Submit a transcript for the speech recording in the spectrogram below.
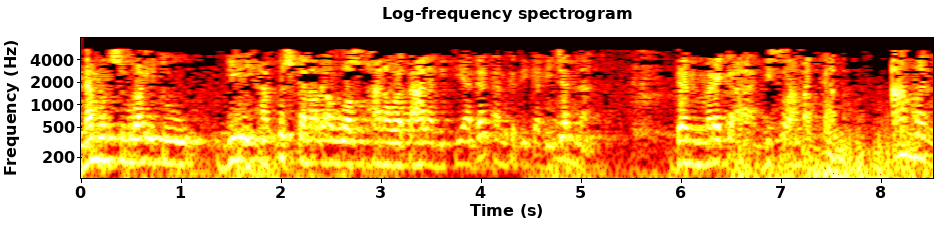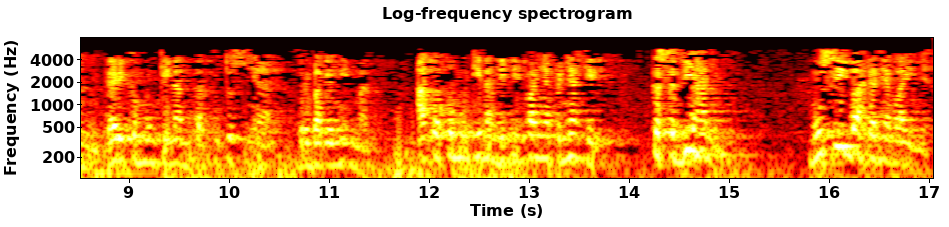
Namun semua itu dihapuskan oleh Allah Subhanahu wa taala, ditiadakan ketika di jannah dan mereka diselamatkan aman dari kemungkinan terputusnya berbagai nikmat atau kemungkinan ditimpanya penyakit, kesedihan, musibah dan yang lainnya.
